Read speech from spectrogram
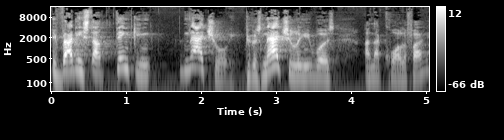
If I didn't stop thinking naturally, because naturally it was, I'm not qualified,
